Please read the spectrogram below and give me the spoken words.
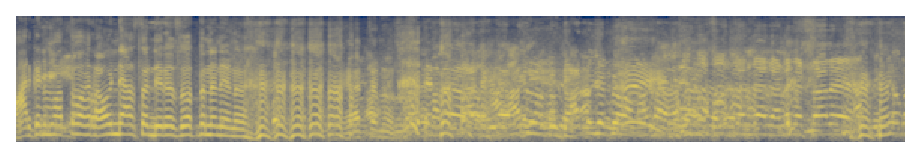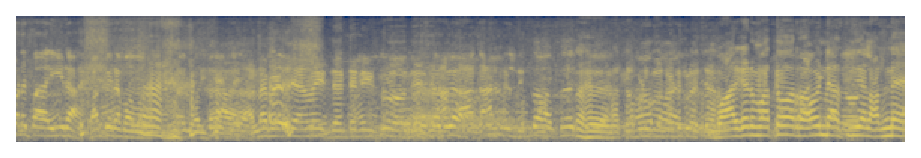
మార్కెట్ మొత్తం ఒక రౌండ్ వేస్తాను ఈరోజు చూస్తున్నా నేను. మార్కెట్ మొత్తం రౌండ్ వేస్తుంది అన్నే.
